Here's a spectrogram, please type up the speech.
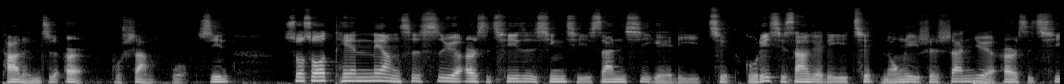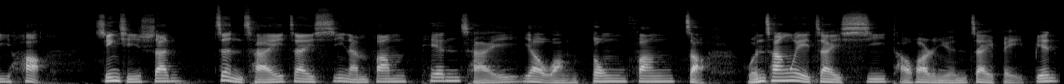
他人之恶不上我心。说说天亮是四月二十七日星期三，系给李七，古历是三月李七，农历是三月二十七号星期三。正财在西南方，偏财要往东方找。文昌位在西，桃花人员在北边。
